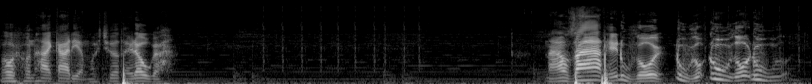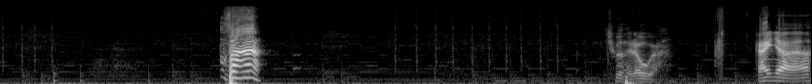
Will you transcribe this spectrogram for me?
Rồi hơn 2k điểm rồi chưa thấy đâu cả. Nào ra thế đủ rồi đủ rồi đủ rồi đủ rồi. Ra! Chưa thấy đâu cả. Cái nhà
